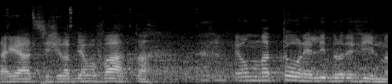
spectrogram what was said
Ragazzi, ce l'abbiamo fatta. È un mattone il libro dei film.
